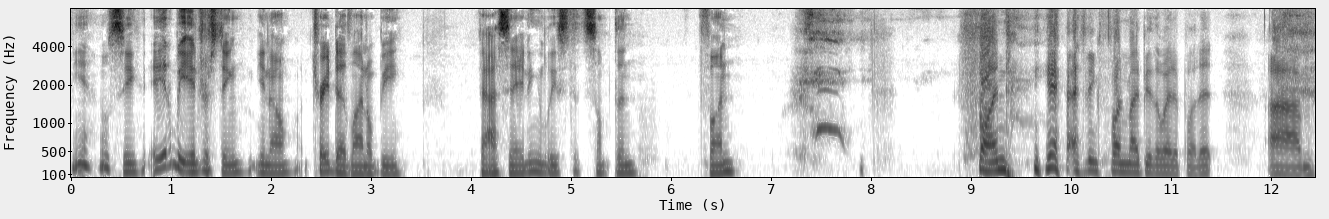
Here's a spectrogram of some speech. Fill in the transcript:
yeah, we'll see. It'll be interesting. You know, trade deadline will be fascinating. At least it's something fun. Fun. yeah, I think fun might be the way to put it. Um,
